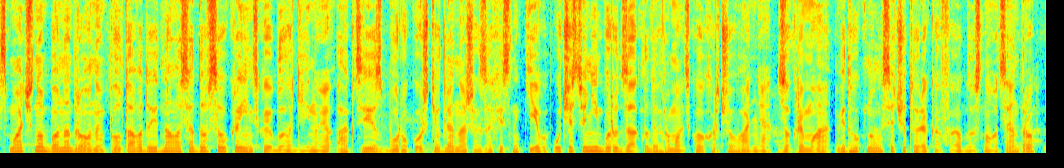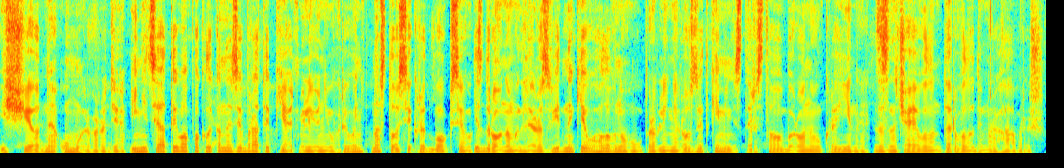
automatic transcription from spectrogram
Смачно, бо на дрони Полтава доєдналася до всеукраїнської благодійної акції збору коштів для наших захисників. Участь у ній беруть заклади громадського харчування. Зокрема, відгукнулися чотири кафе обласного центру і ще одне у Миргороді. Ініціатива покликана зібрати 5 мільйонів гривень на 100 секретбоксів із дронами для розвідників головного управління розвідки Міністерства оборони України, зазначає волонтер Володимир Гавриш.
